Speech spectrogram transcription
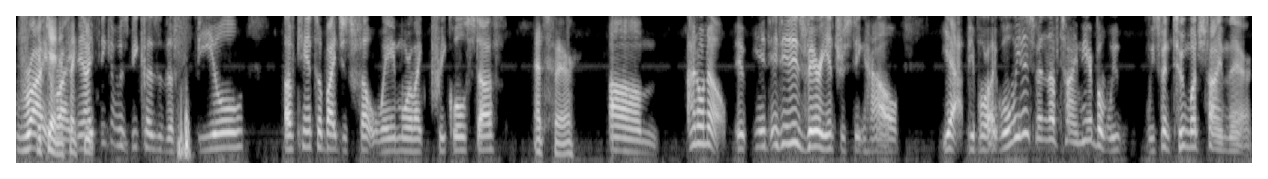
Right, Again, right. like and I think it was because of the feel of Canto Bight just felt way more like prequel stuff. That's fair. um i don't know it, it, it is very interesting how yeah people are like well we didn't spend enough time here but we we spent too much time there.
